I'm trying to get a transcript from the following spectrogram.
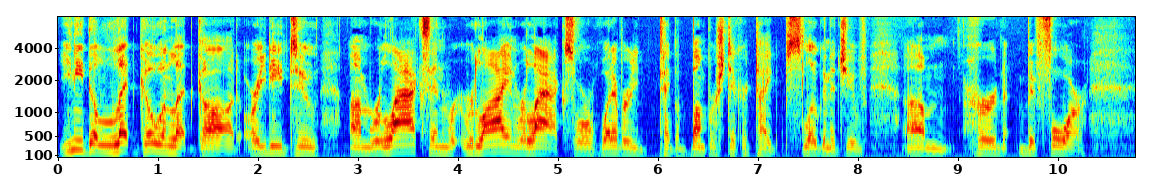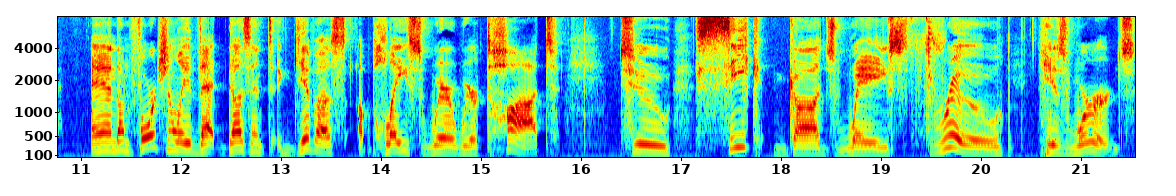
you need to let go and let God, or you need to um, relax and re- rely and relax, or whatever type of bumper sticker type slogan that you've um, heard before. And unfortunately, that doesn't give us a place where we're taught to seek God's ways through his words.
